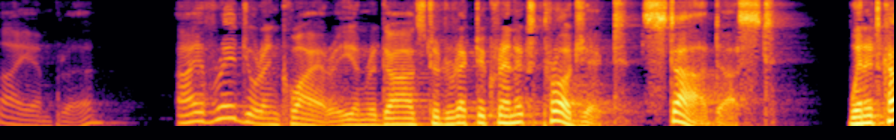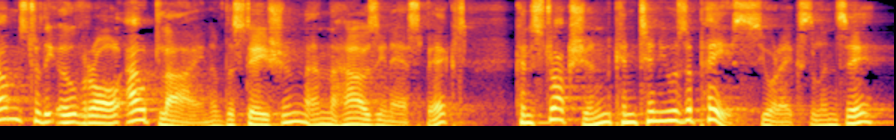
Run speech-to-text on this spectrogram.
My Emperor, I have read your inquiry in regards to Director Krennic's project, Stardust. When it comes to the overall outline of the station and the housing aspect, construction continues apace, Your Excellency.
